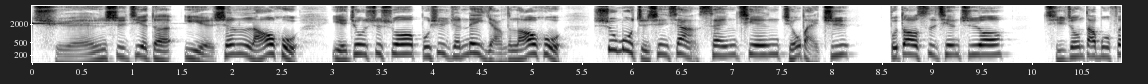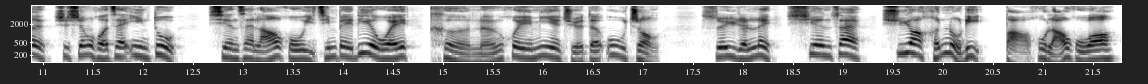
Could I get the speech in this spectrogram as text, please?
全世界的野生老虎，也就是说不是人类养的老虎，数目只剩下三千九百只，不到四千只哦。其中大部分是生活在印度。现在老虎已经被列为可能会灭绝的物种，所以人类现在需要很努力保护老虎哦。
